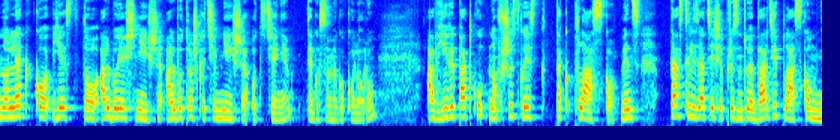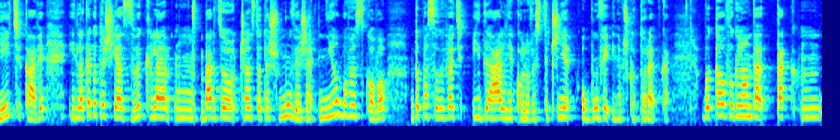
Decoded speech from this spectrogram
no lekko jest to albo jaśniejsze, albo troszkę ciemniejsze odcienie tego samego koloru a w jej wypadku no, wszystko jest tak plasko, więc ta stylizacja się prezentuje bardziej plasko, mniej ciekawie i dlatego też ja zwykle mm, bardzo często też mówię, że nie obowiązkowo dopasowywać idealnie kolorystycznie obuwie i na przykład torebkę, bo to wygląda tak mm,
